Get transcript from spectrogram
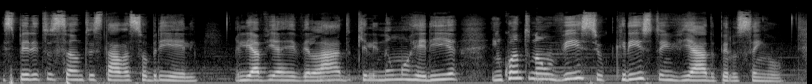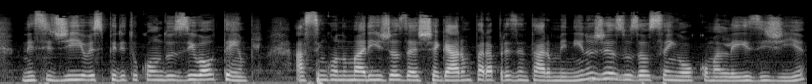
O Espírito Santo estava sobre ele. Ele havia revelado que ele não morreria enquanto não visse o Cristo enviado pelo Senhor. Nesse dia, o Espírito conduziu ao templo. Assim, quando Maria e José chegaram para apresentar o menino Jesus ao Senhor, como a lei exigia,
